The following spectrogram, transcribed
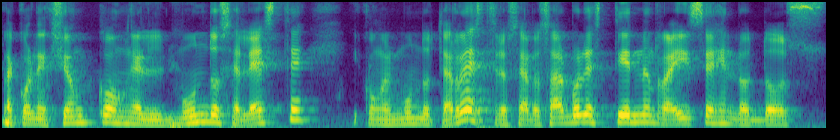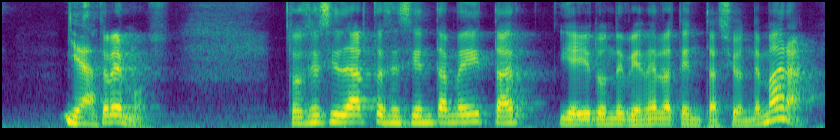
la conexión con el mundo celeste y con el mundo terrestre, o sea, los árboles tienen raíces en los dos extremos. Entonces Siddhartha se sienta a meditar y ahí es donde viene la tentación de Mara,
